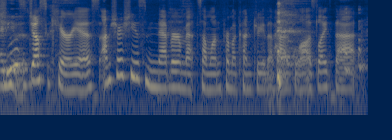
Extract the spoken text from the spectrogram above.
And she was was- just curious. I'm sure she's never met someone from a country that has laws like that.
